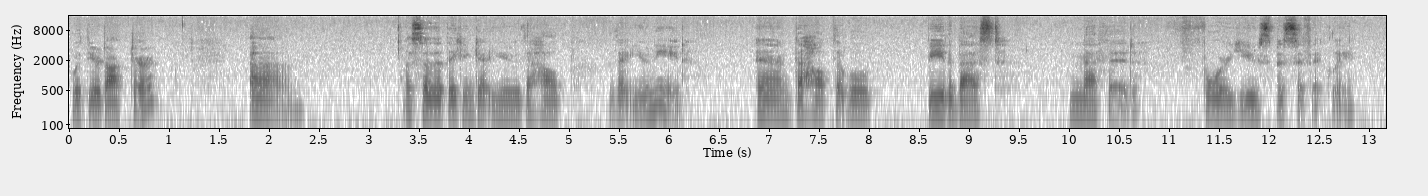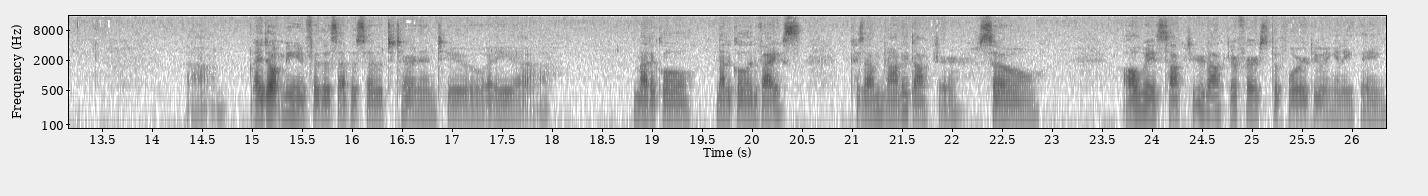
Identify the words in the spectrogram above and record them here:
with your doctor um, so that they can get you the help that you need and the help that will be the best method for you specifically. Um, I don't mean for this episode to turn into a uh, medical medical advice because I'm not a doctor. So always talk to your doctor first before doing anything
